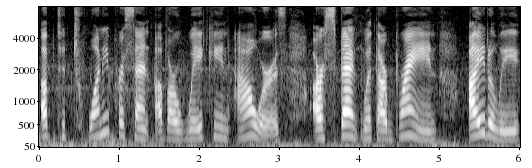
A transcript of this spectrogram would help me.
up to 20% of our waking hours are spent with our brain idly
